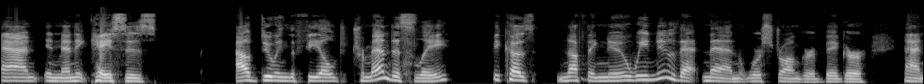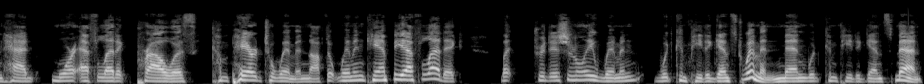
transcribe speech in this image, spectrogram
and in many cases outdoing the field tremendously because nothing new. We knew that men were stronger, bigger, and had more athletic prowess compared to women. Not that women can't be athletic, but traditionally women would compete against women. Men would compete against men.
